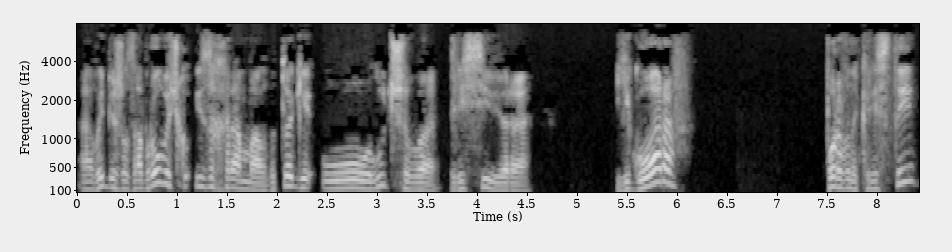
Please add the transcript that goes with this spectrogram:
а, выбежал за бровочку и захромал. В итоге у лучшего ресивера Ягуаров порваны кресты,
